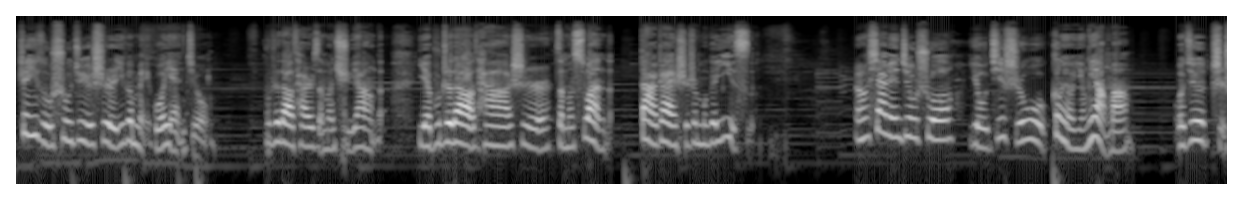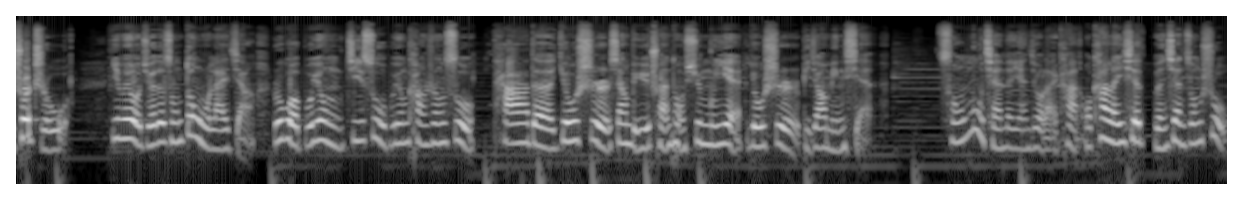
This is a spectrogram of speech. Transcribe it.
这一组数据是一个美国研究。不知道它是怎么取样的，也不知道它是怎么算的，大概是这么个意思。然后下面就说有机食物更有营养吗？我就只说植物，因为我觉得从动物来讲，如果不用激素、不用抗生素，它的优势相比于传统畜牧业优势比较明显。从目前的研究来看，我看了一些文献综述，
